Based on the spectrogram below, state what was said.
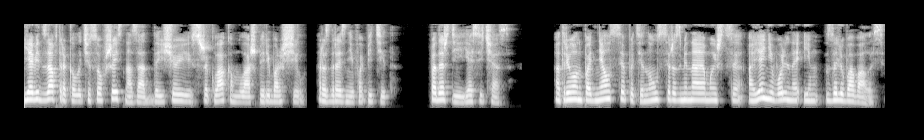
Я ведь завтракала часов шесть назад, да еще и с шеклаком лаж переборщил, раздразнив аппетит. «Подожди, я сейчас». Атрион поднялся, потянулся, разминая мышцы, а я невольно им залюбовалась.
